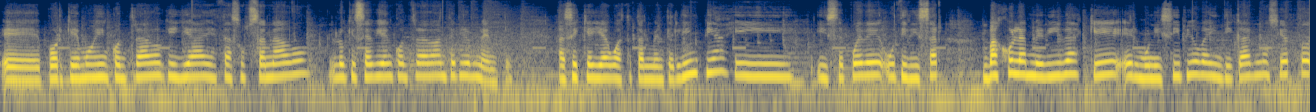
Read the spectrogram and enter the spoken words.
eh, porque hemos encontrado que ya está subsanado lo que se había encontrado anteriormente. Así que hay aguas totalmente limpias y, se puede utilizar bajo las medidas que el municipio va a indicar, ¿no cierto?,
